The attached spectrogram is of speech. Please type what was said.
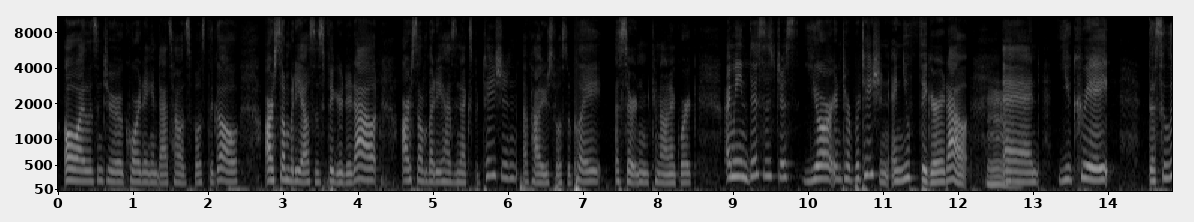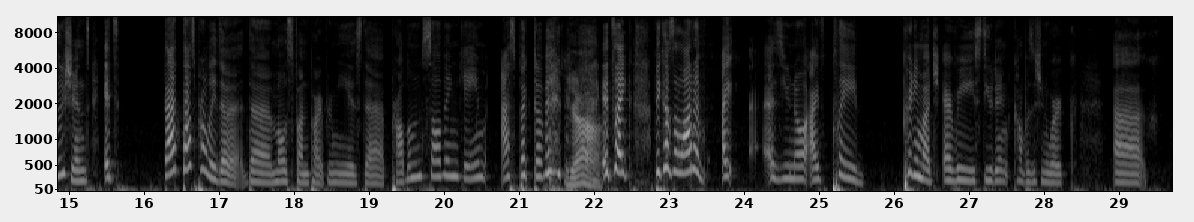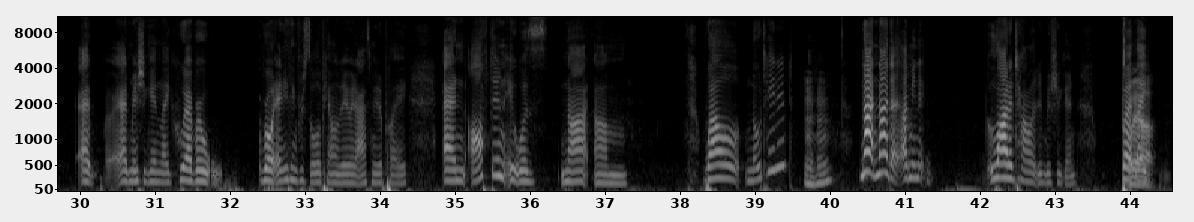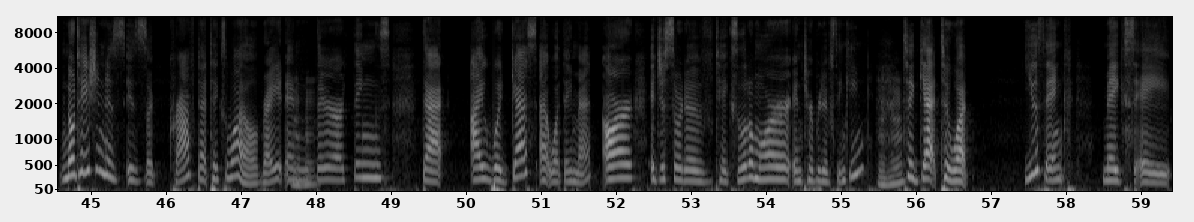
oh, I listened to a recording and that's how it's supposed to go, or somebody else has figured it out, or somebody has an expectation of how you're supposed to play a certain canonic work. I mean, this is just your interpretation and you figure it out Mm. and you create the solutions. It's that that's probably the the most fun part for me is the problem solving game aspect of it. yeah. It's like because a lot of I as you know, I've played pretty much every student composition work uh at at Michigan like whoever wrote anything for solo piano they would ask me to play and often it was not um well notated mm-hmm. not not I mean it, a lot of talent in Michigan but Oh, yeah. like notation is is a craft that takes a while right and Mhm. there are things that I would guess at what they meant or it just sort of takes a little more interpretive thinking Mm-hmm. to get to what you think makes a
